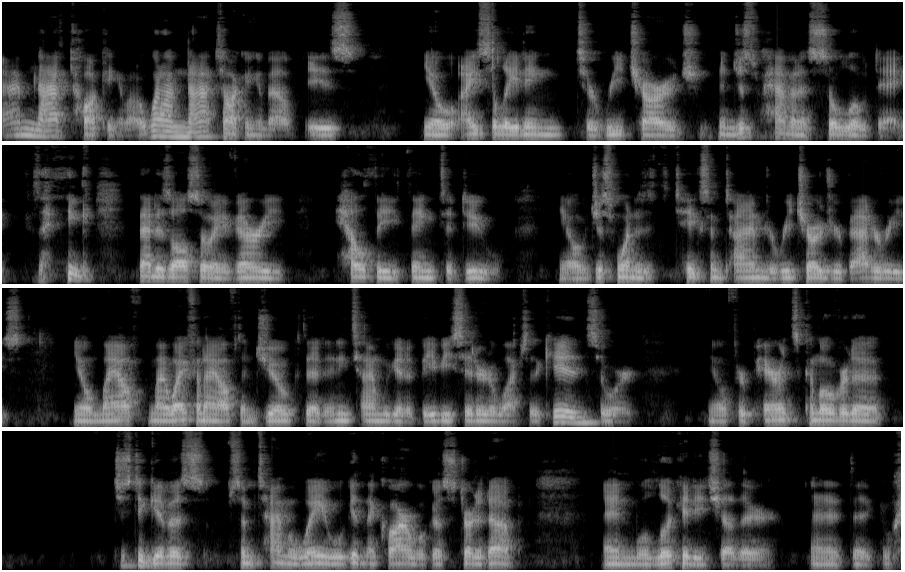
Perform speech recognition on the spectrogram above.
I'm not talking about what I'm not talking about is you know isolating to recharge and just having a solo day because I think that is also a very healthy thing to do. You know, just wanted to take some time to recharge your batteries. You know, my my wife and I often joke that anytime we get a babysitter to watch the kids, or you know, if her parents come over to just to give us some time away, we'll get in the car, we'll go start it up, and we'll look at each other, and we're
